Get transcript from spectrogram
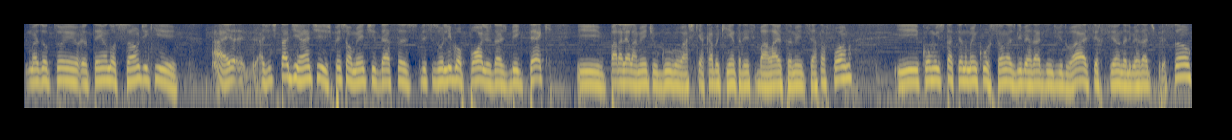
mas eu, tô, eu tenho a noção de que ah, é- a gente está diante, especialmente dessas, desses oligopólios das Big Tech e, paralelamente, o Google acho que acaba que entra nesse balaio também, de certa forma. E como isso está tendo uma incursão nas liberdades individuais, cerceando a liberdade de expressão,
